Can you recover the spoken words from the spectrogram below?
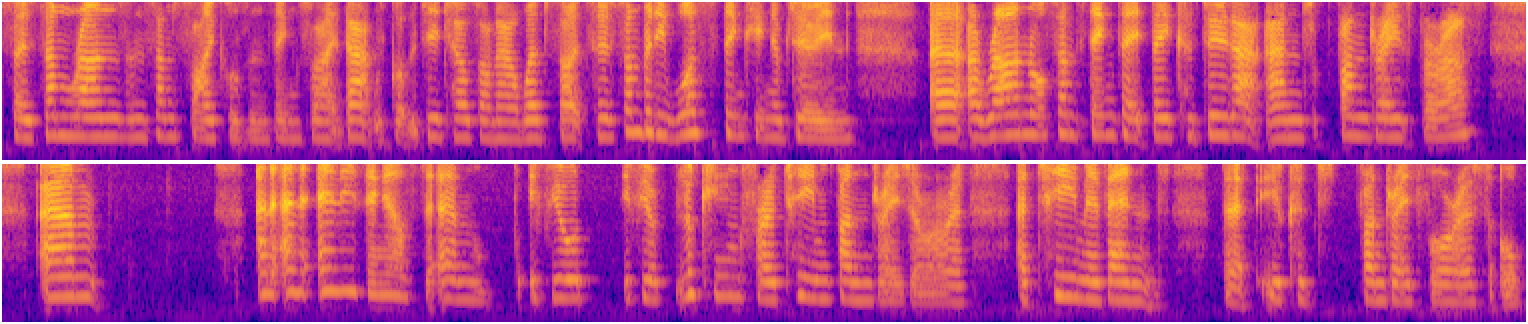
So some runs and some cycles and things like that. We've got the details on our website. So if somebody was thinking of doing uh, a run or something, they, they could do that and fundraise for us. Um, and and anything else, um, if you're if you're looking for a team fundraiser or a, a team event that you could fundraise for us or,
